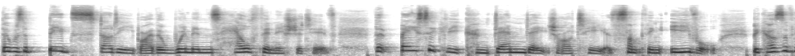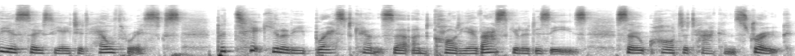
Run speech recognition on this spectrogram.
there was a big study by the Women's Health Initiative that basically condemned HRT as something evil because of the associated health risks, particularly breast cancer and cardiovascular disease, so heart attack and stroke.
